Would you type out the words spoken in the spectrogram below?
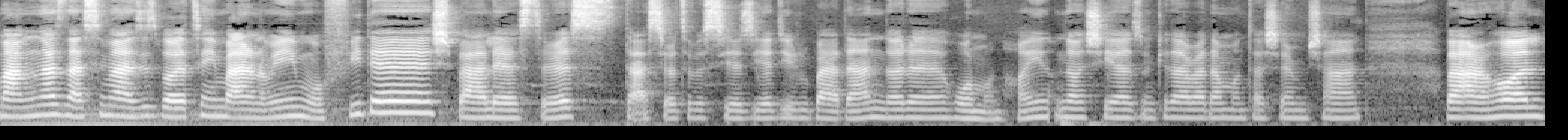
ممنون از نسیم عزیز باید این برنامه مفیدش. بله استرس تاثیرات بسیار زیادی رو بدن داره. هورمون های ناشی از اون که در بدن منتشر میشن. و هر حال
